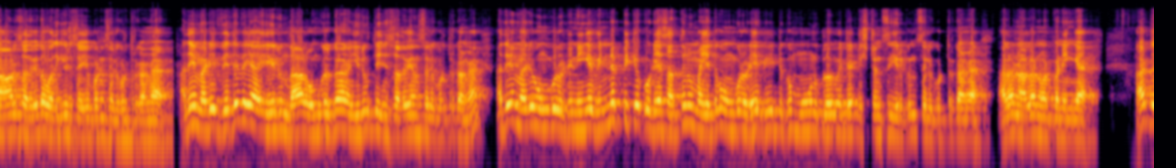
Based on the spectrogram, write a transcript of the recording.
நாலு சதவீதம் ஒதுக்கீடு செய்யப்படும் சொல்லி கொடுத்துருக்காங்க. அதே மாதிரி விதவையாக இருந்தால் உங்களுக்கு இருபத்தஞ்சி சதவீதம் சொல்லி கொடுத்துருக்காங்க. அதே மாதிரி உங்களுடைய நீங்கள் விண்ணப்பிக்கக்கூடிய சத்துணவு மையத்துக்கும் உங்களுடைய வீட்டுக்கும் மூணு கிலோமீட்டர் டிஸ்டன்ஸ் இருக்குன்னு சொல்லி கொடுத்துருக்காங்க. அதெல்லாம் நல்லா நோட் பண்ணிங்க அடுத்து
